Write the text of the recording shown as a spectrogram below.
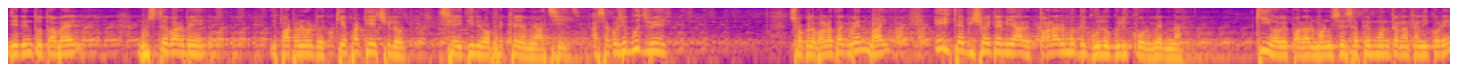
যেদিন তো তবে বুঝতে পারবে পাঠানোটা কে পাঠিয়েছিল, সেই দিনের অপেক্ষায় আমি আছি। আশা করছি বুঝবে। সকলে ভালো থাকবেন ভাই। এইটা বিষয়টা নিয়ে আর পাড়ার মধ্যে গুলোগুলি করবেন না। কি হবে পাড়ার মানুষের সাথে মন টানাটানি করে?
